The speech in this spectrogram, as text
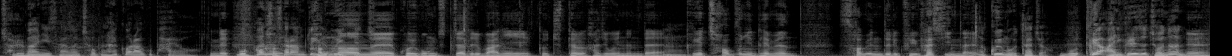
절반 이상은 처분할 거라고 봐요. 근데 못 파는 강, 사람도 강남에 고위공직자들이 많이 그 주택을 가지고 있는데 음. 그게 처분이 되면 서민들이 구입할 수 있나요? 아, 구입 못 하죠. 못 그, 아니 그래서 저는 예.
